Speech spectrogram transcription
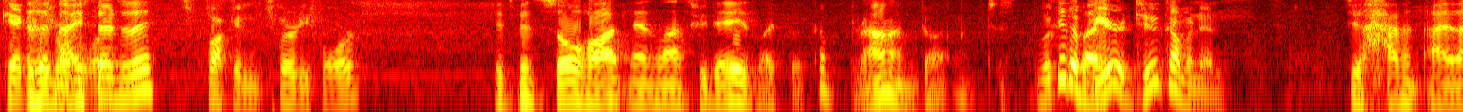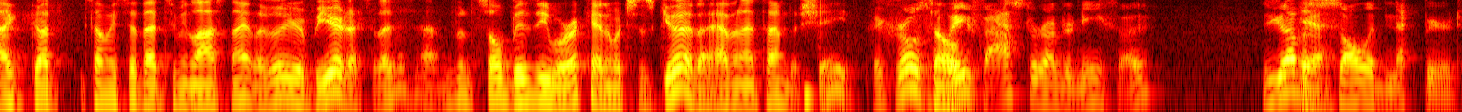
can't. Is it control the nice there today? It's fucking thirty four. It's been so hot, man. The last few days, like look how brown I'm got. Just Look at the But- beard too coming in. Dude, I haven't. I, I got somebody said that to me last night. Like, look at your beard. I said, I just I've been so busy working, which is good. I haven't had time to shave. It grows So- way faster underneath, eh? You have Yeah. a solid neck beard.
